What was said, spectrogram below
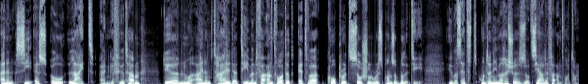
einen CSO Light eingeführt haben, der nur einen Teil der Themen verantwortet, etwa Corporate Social Responsibility, übersetzt unternehmerische soziale Verantwortung.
